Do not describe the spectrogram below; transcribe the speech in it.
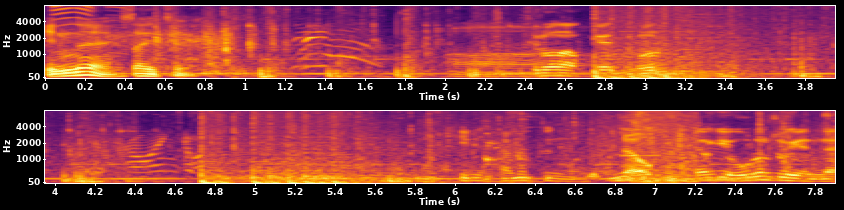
있네 사이트 아 드러날게 드론 길이 잘못 뜬 거야 여기 오른쪽에 있네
